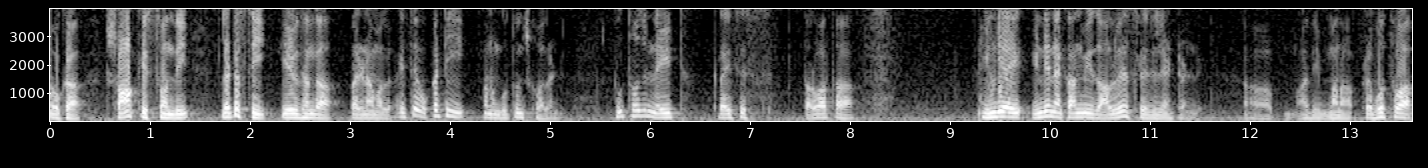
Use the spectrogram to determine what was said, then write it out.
ఒక షాక్ ఇస్తోంది. లెటస్ ఏ విధంగా పరిణామాలు. అయితే ఒకటి మనం గుర్తుంచుకోవాలండి. టూ థౌజండ్ ఎయిట్ క్రైసిస్ తర్వాత India Indian economy is always resilient అండి. అది మన ప్రభుత్వ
